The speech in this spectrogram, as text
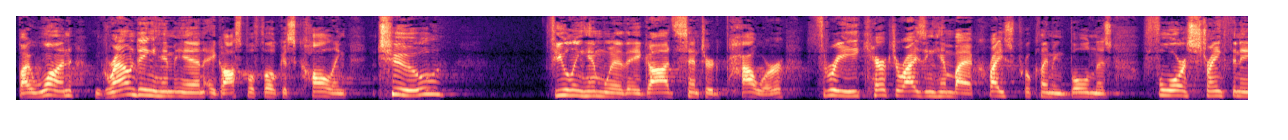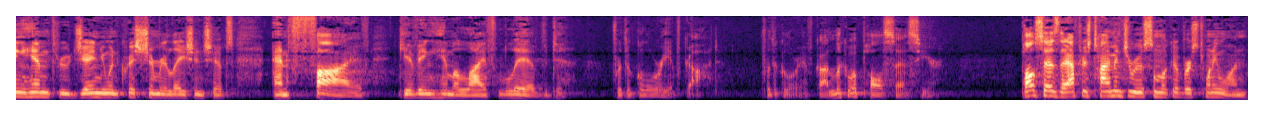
by one, grounding him in a gospel focused calling, two, fueling him with a God centered power. Three, characterizing him by a Christ proclaiming boldness. Four, strengthening him through genuine Christian relationships. And five, giving him a life lived for the glory of God. For the glory of God. Look at what Paul says here. Paul says that after his time in Jerusalem, look at verse 21.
